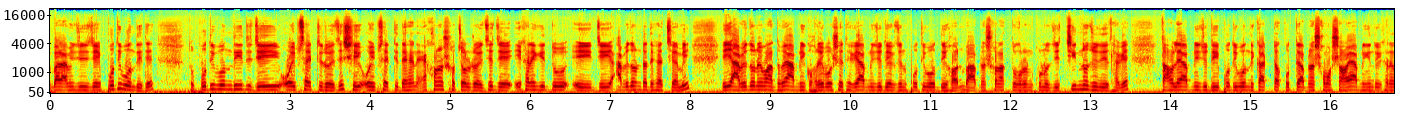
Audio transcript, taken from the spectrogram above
এবার আমি যদি যাই প্রতিবন্ধীতে, তো প্রতিবন্ধীর যেই ওয়েবসাইটটি রয়েছে, সেই ওয়েবসাইটটি দেখেন এখনও সচল রয়েছে যে এখানে কিন্তু এই যে আবেদনটা দেখাচ্ছি আমি, এই আবেদনের মাধ্যমে আপনি ঘরে বসে থেকে আপনি যদি একজন প্রতিবন্ধী হন বা আপনার শনাক্তকরণ কোনো যে চিহ্ন যদি থাকে, তাহলে আপনি যদি প্রতিবন্ধী কার্ডটা করতে আপনার সমস্যা হয়, আপনি কিন্তু এখানে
